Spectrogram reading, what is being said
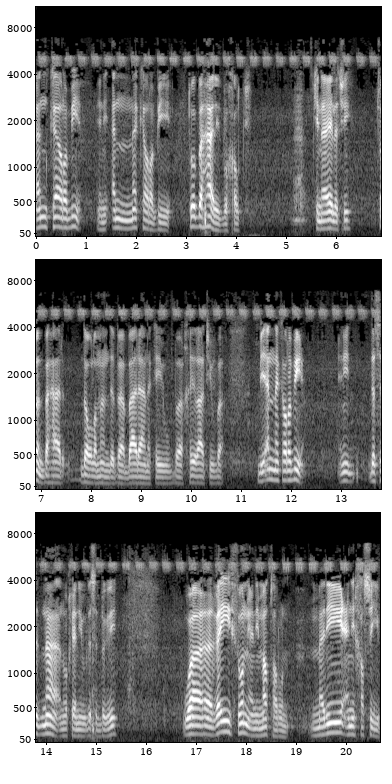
أنك ربيع. يعني أنك ربيع. تو بهاري بو خلق. كناية لشي؟ شون بهار دولة من دبا بارانكي وبخيراتي وب بأنك ربيع. يعني دسد ناء وخياني ودسد بقري. وغيث يعني مطر. مريع يعني خصيب.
